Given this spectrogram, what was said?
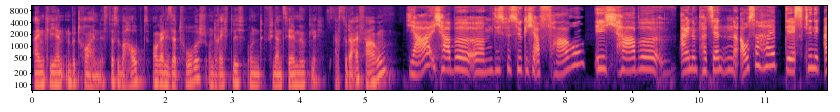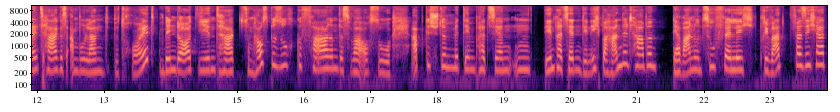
einen Klienten betreuen. Ist das überhaupt organisatorisch und rechtlich und finanziell möglich? Hast du da Erfahrung? Ja, ich habe ähm, diesbezüglich Erfahrung. Ich habe einen Patienten außerhalb der Klinik alltagesambulant betreut, bin dort jeden Tag zum Hausbesuch gefahren. Das war auch so abgestimmt mit dem Patienten. Den Patienten, den ich behandelt habe, der war nun zufällig privat versichert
